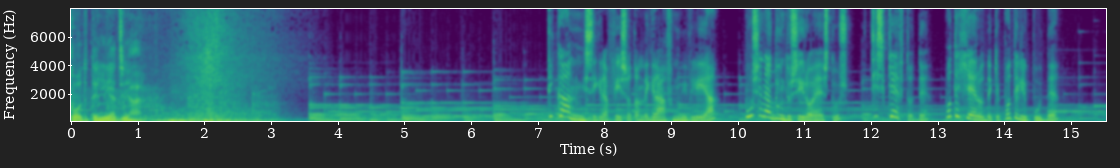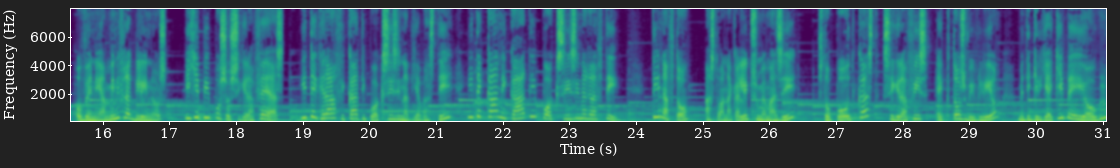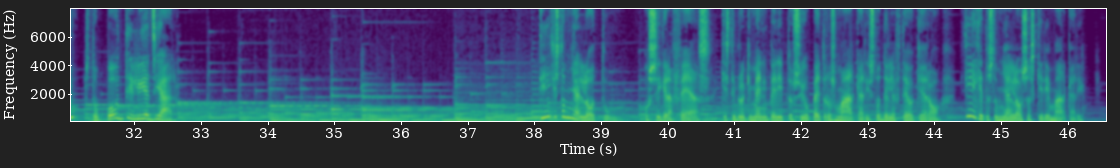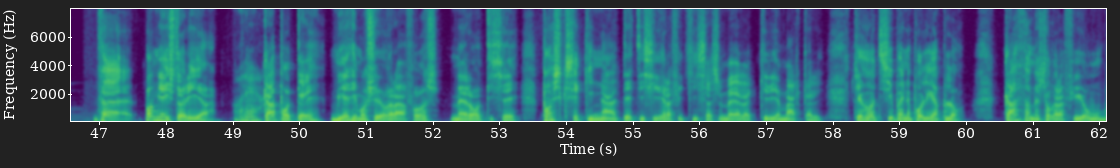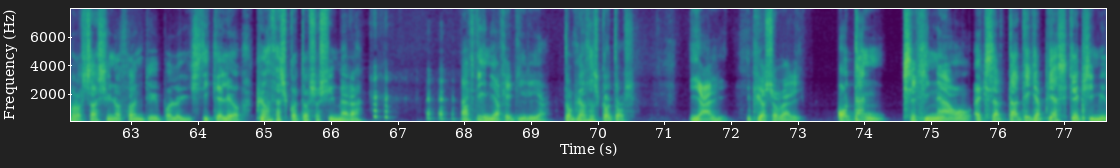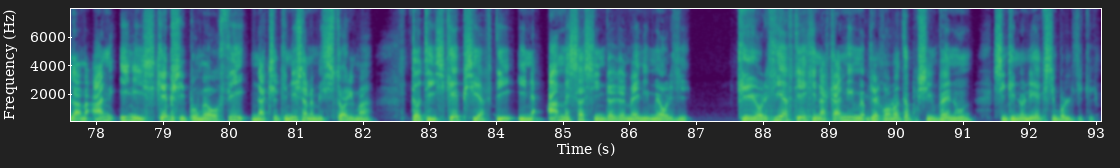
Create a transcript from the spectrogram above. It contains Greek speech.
pod.gr Τι κάνουν οι συγγραφείς όταν δεν γράφουν βιβλία, πού συναντούν τους ήρωές τους, τι σκέφτονται, πότε χαίρονται και πότε λυπούνται; Ο Βενιαμίνη Φραγκλίνος είχε πει πως ο συγγραφέας είτε γράφει κάτι που αξίζει να διαβαστεί, είτε κάνει κάτι που αξίζει να γραφτεί. Τι είναι αυτό, ας το ανακαλύψουμε μαζί στο podcast συγγραφής εκτός βιβλίων με την Κυριακή Πεϊόγλου στο pod.gr. Τι έχει στο μυαλό του ο συγγραφέας και στην προκειμένη περίπτωση ο Πέτρος Μάρκαρη στον τελευταίο καιρό; Τι έχετε στο μυαλό σας κύριε Μάρκαρη; Θα πω μια ιστορία. Ωραία. Κάποτε μια δημοσιογράφος με ρώτησε πώς ξεκινάτε τη συγγραφική σας μέρα κύριε Μάρκαρη; Και εγώ της είπα είναι πολύ απλό. Κάθομαι στο γραφείο μου μπροστά στην οθόνη του υπολογιστή και λέω ποιον θα σκοτώσω σήμερα; Αυτή είναι η αφετηρία. Τον ποιον θα σκοτώσω; Η άλλη, η πιο σοβαρή. Όταν ξεκινάω εξαρτάται για ποια σκέψη μιλάμε. Αν είναι η σκέψη που με οθεί να ξεκινήσω ένα μυθιστόρημα τότε η σκέψη αυτή είναι άμεσα συνδεδεμένη με οργή. Και η οργή αυτή έχει να κάνει με γεγονότα που συμβαίνουν στην κοινωνία και στην πολιτική.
